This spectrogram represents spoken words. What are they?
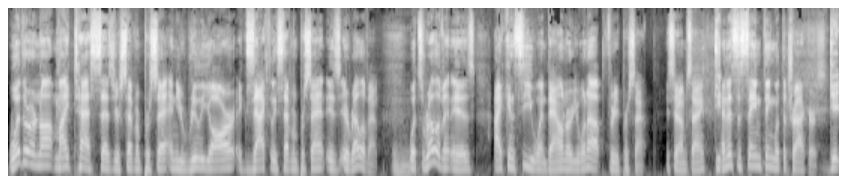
Whether or not my test says you're seven percent and you really are exactly seven percent is irrelevant. Mm-hmm. What's relevant is I can see you went down or you went up three percent. You see what I'm saying? and it's the same thing with the trackers. do,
